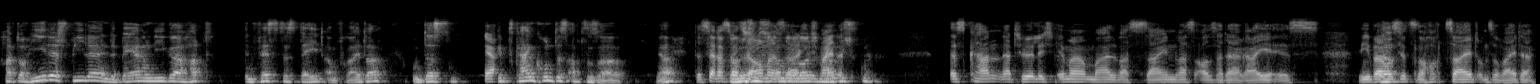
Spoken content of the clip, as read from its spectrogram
hat doch jeder Spieler in der Bärenliga hat ein festes Date am Freitag. Und das ja. gibt es keinen Grund, das abzusagen. Ja? Das ist ja das, was ich auch mal sage. Ich meine, es, es kann natürlich immer mal was sein, was außer der Reihe ist. Wie bei ja. uns jetzt eine Hochzeit und so weiter.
